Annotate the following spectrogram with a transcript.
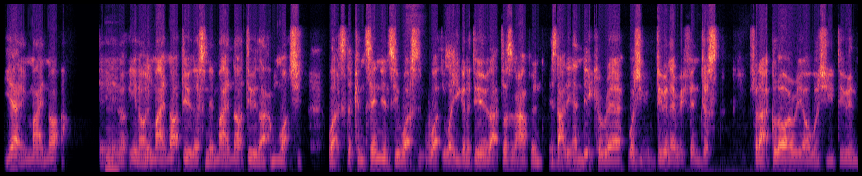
yeah, it might not. You Mm. know, you know, it might not do this and it might not do that. And what's what's the contingency? What's what what are you're gonna do if that doesn't happen? Is that the end of your career? Was you doing everything just for that glory, or was you doing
